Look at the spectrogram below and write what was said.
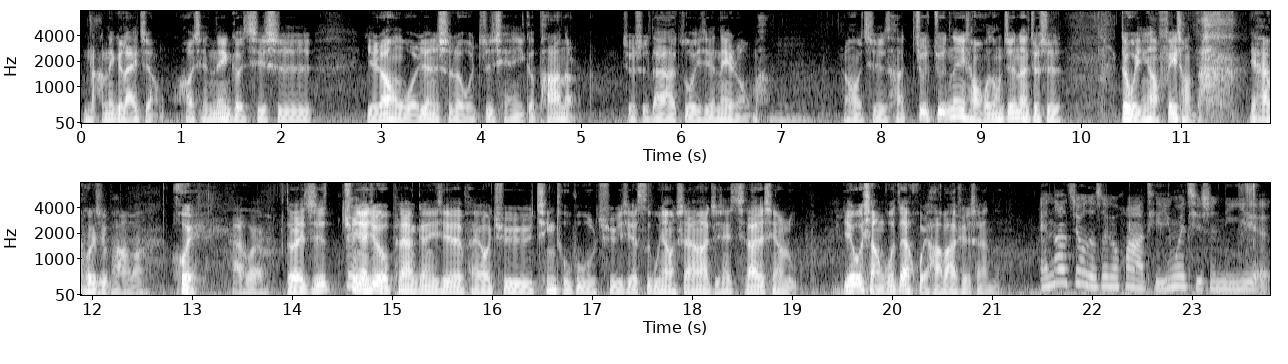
拿那个来讲，而且那个其实。也让我认识了我之前一个 partner，就是大家做一些内容嘛。然后其实他就就那场活动真的就是对我影响非常大。你还会去爬吗？会，还会。对，其实去年就有 plan 跟一些朋友去青徒步，去一些四姑娘山啊这些其他的线路，也有想过再回哈巴雪山的。哎，那就着这个话题，因为其实你也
